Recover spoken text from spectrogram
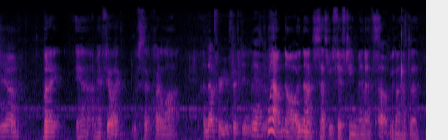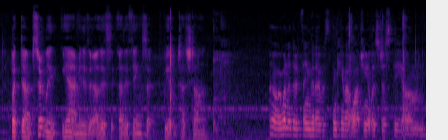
Yeah, But I, yeah, I mean, I feel like we've said quite a lot. enough for your 15 minutes. Yeah. Well, no, no, it just has to be 15 minutes. Oh. We don't have to. But um, certainly, yeah, I mean, are there other, th- other things that we haven't touched on. Oh, one other thing that I was thinking about watching it was just the um,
